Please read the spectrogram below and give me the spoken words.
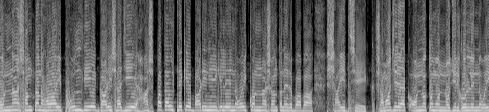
কন্যা সন্তান হওয়ায় ফুল দিয়ে গাড়ি সাজিয়ে হাসপাতাল থেকে বাড়ি নিয়ে গেলেন ওই কন্যা সন্তানের বাবা শাহিদ শেখ। সমাজের এক অন্যতম নজির গড়লেন ওই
